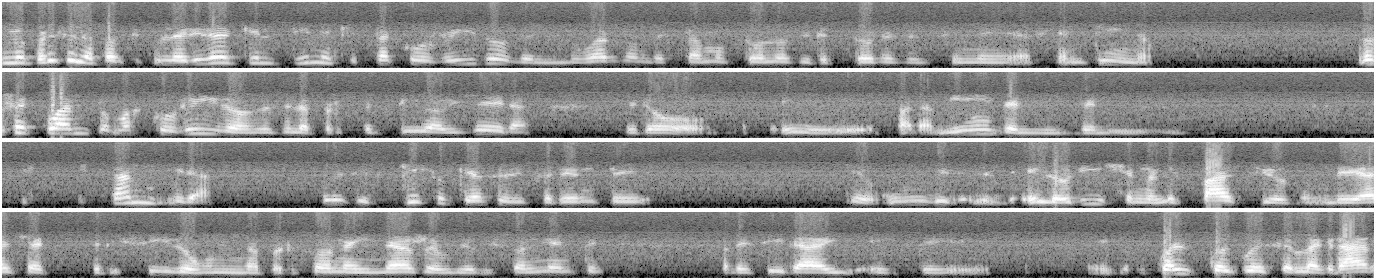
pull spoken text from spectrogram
me parece la particularidad que él tiene que está corrido del lugar donde estamos todos los directores del cine argentino. No sé cuánto más corrido desde la perspectiva villera, pero eh, para mí del, están, mira, es decir, ¿qué es lo que hace diferente que un, el, origen, el espacio donde haya crecido una persona y narra audiovisualmente, para decir, hay, este, eh, ¿cuál, ¿cuál puede ser la gran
